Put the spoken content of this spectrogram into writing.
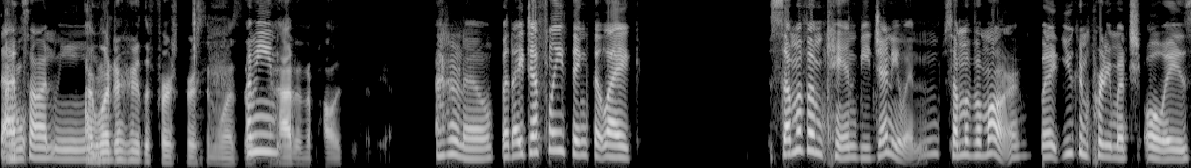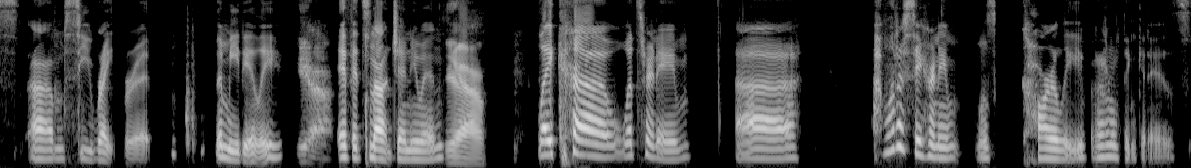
That's on me. I wonder who the first person was I that mean- had an apology video. I don't know, but I definitely think that like some of them can be genuine, some of them are, but you can pretty much always um, see right through it immediately Yeah. if it's not genuine. Yeah. Like, uh, what's her name? Uh, I want to say her name was Carly, but I don't think it is.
